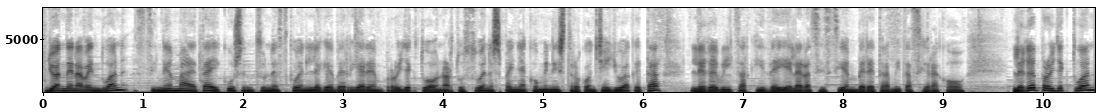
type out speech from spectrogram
Joan den abenduan, zinema eta ikusentzunezkoen lege berriaren proiektua onartu zuen Espainiako Ministro Kontseiluak eta lege biltzarkidei helarazi zien bere tramitaziorako. Lege proiektuan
